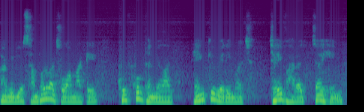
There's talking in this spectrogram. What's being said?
આ વીડિયો સાંભળવા જોવા માટે ખૂબ ખૂબ ધન્યવાદ. થેન્ક યુ વેરી મચ જય ભારત, જય હિન્દ.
